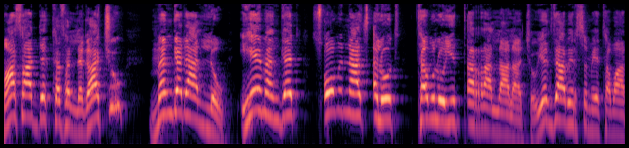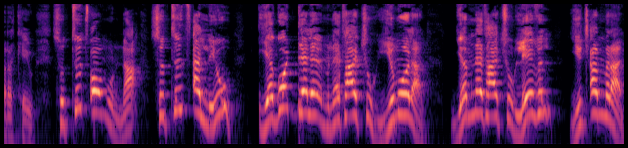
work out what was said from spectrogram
ማሳደግ ከፈለጋችሁ መንገድ አለው። ይሄ መንገድ ጾምና ጸሎት ተብሎ ይጠራል አላቸው። የእግዚአብሔር ስም የተባረከ ስትጾሙና ስትጸልዩ የጎደለ እምነታችሁ ይሞላል። የእምነታችሁ ሌቭል ይጨምራል።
